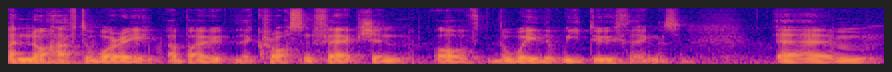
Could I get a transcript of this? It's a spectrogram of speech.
and not have to worry about the cross infection of the way that we do things um,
